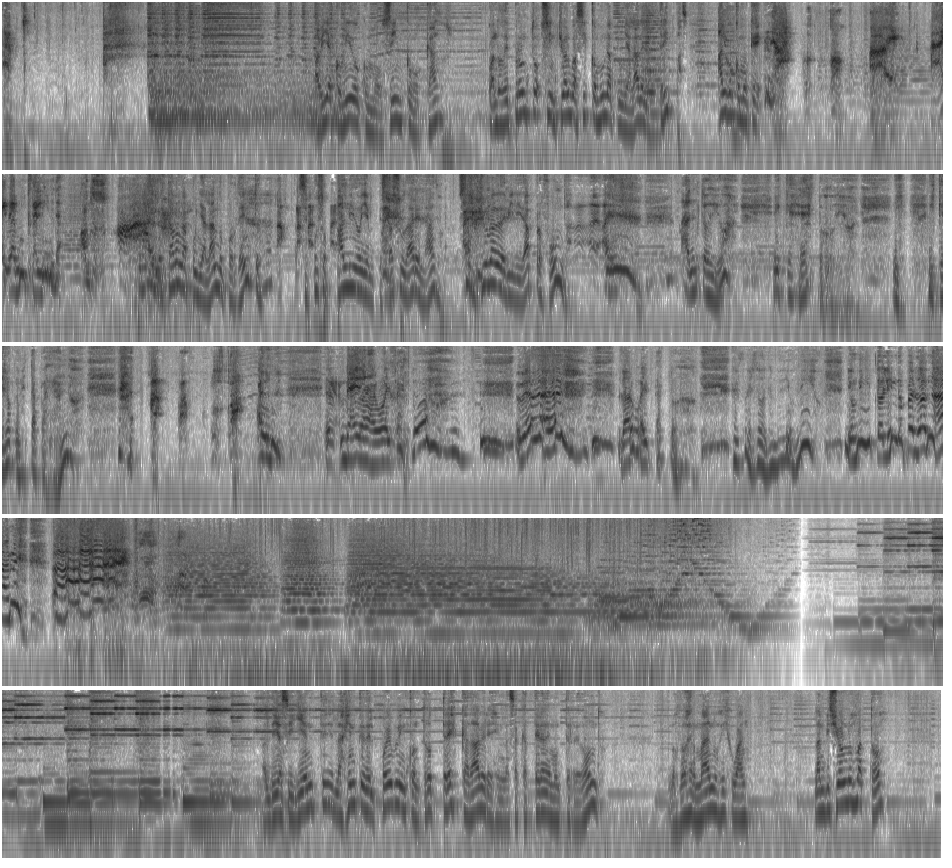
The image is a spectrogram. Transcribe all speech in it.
Había comido como cinco bocados, cuando de pronto sintió algo así como una puñalada en las tripas. Algo como que... ¡Ay! ¡Ay, mamita linda! como que lo estaban apuñalando por dentro. Se puso pálido y empezó a sudar helado. Sintió una debilidad profunda. ¡Santo Dios! ¿Y qué es esto, Dios? ¿Y, qué es lo que me está pasando? Me ha ido a dar vueltas todo. Me a dar vueltas todo. Perdóname, Dios mío. Dios mío, lindo, perdóname. ¡Ah! Día siguiente, la gente del pueblo encontró tres cadáveres en la zacatera de Monterredondo. Los dos hermanos y Juan. La ambición los mató.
